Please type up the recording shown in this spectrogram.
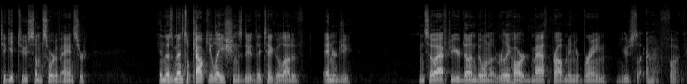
to get to some sort of answer. And those mental calculations, dude, they take a lot of energy. And so after you're done doing a really hard math problem in your brain, you're just like, oh, fuck.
